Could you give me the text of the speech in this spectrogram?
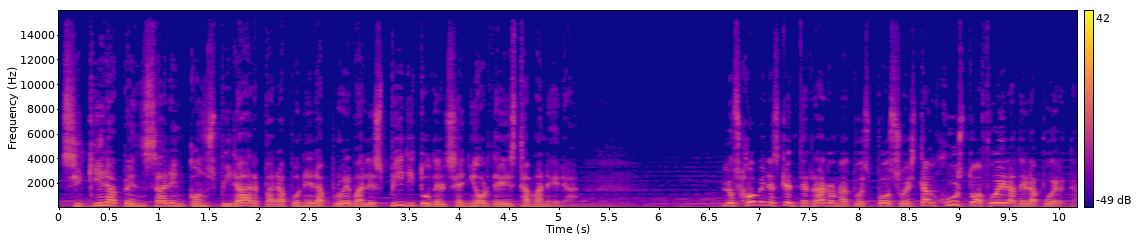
siquiera pensar en conspirar para poner a prueba el espíritu del Señor de esta manera? Los jóvenes que enterraron a tu esposo están justo afuera de la puerta.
